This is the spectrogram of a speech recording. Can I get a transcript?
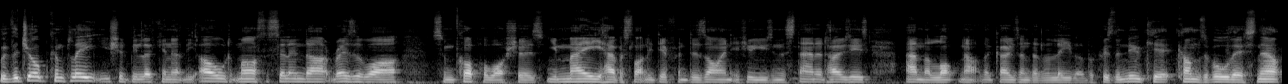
With the job complete, you should be looking at the old master cylinder, reservoir, some copper washers. You may have a slightly different design if you're using the standard hoses and the lock nut that goes under the lever because the new kit comes with all this. Now,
